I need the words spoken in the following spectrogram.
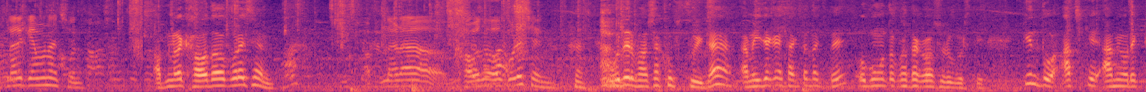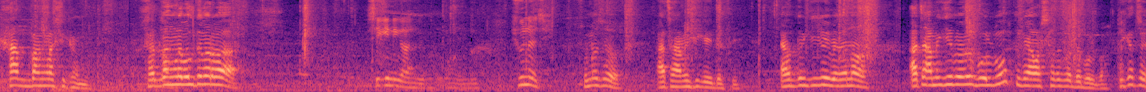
আপনারা কেমন আছেন? আপনারা খাওয়া দাওয়া করেছেন? আপনারা খাওয়া দাওয়া করেছেন? ওদের ভাষা খুব সুইট হ্যাঁ? আমি এই জায়গায় থাকতে থাকতে ওগো মতো কথা কওয়া শুরু করছি। কিন্তু আজকে আমি ওরে খাস বাংলা শিখাবো। খাস বাংলা বলতে পারবা? শিখিনি গা শুনেছি। শুনেছো? আচ্ছা আমি শিখাইতেছি। এখন তুমি কি করবে জানো? আচ্ছা আমি যেভাবে বলব তুমি আমার সাথে সাথে বলবা ঠিক আছে?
